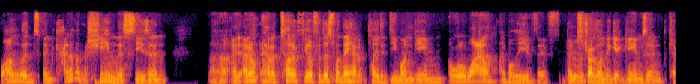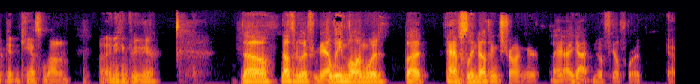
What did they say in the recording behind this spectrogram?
Longwood's been kind of a machine this season. Uh, I, I, don't have a ton of feel for this one. They haven't played a D1 game a little while, I believe. They've been mm. struggling to get games and kept getting canceled on them. Uh, anything for you here? No, nothing really for me. I lean Longwood, but absolutely nothing strong here. I, I got no feel for it. Yeah.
